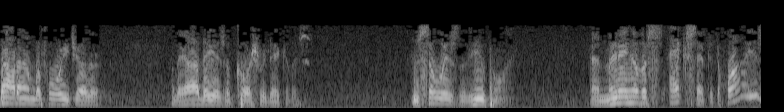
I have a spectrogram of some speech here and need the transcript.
bow down before each other? The idea is, of course, ridiculous. And so is the viewpoint. And many of us accept it. Why is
